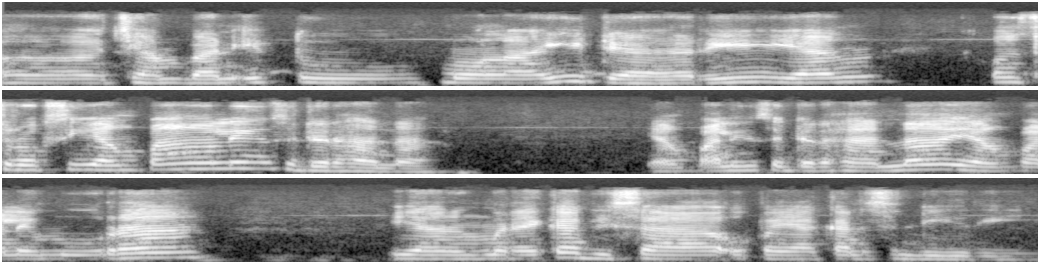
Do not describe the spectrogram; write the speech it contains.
eh, jamban itu mulai dari yang konstruksi yang paling sederhana. Yang paling sederhana, yang paling murah, yang mereka bisa upayakan sendiri.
